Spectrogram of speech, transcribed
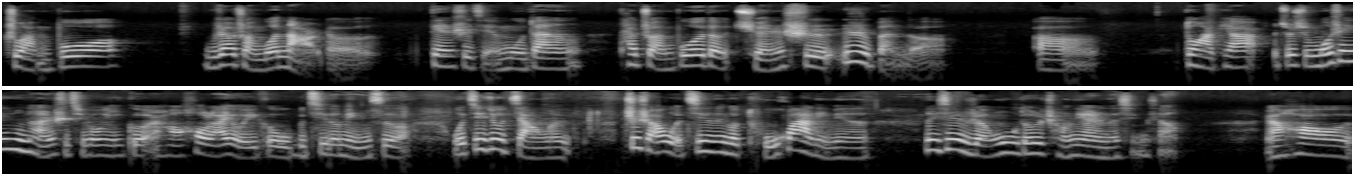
转播，我不知道转播哪儿的电视节目，但他转播的全是日本的，呃，动画片儿，就是《魔神英雄团》是其中一个，然后后来有一个我不记得名字了，我记得就讲了，至少我记得那个图画里面那些人物都是成年人的形象，然后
